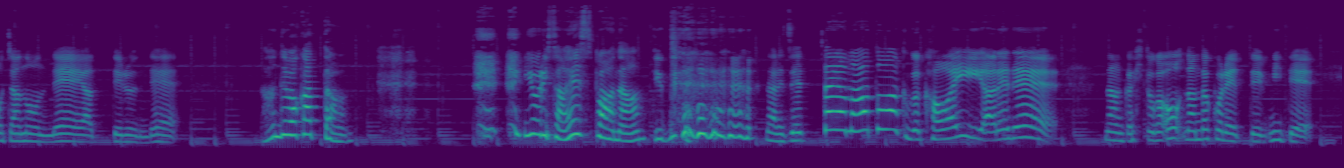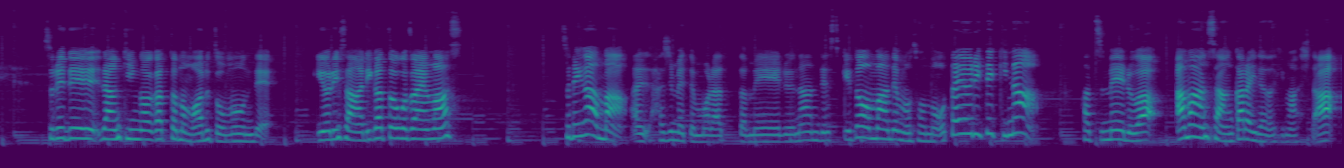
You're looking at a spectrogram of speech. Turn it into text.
お茶飲んでやってるんで、なんでわかったん？いおりさんエスパーなん？って言って あれ絶対あのアートワークが可愛いあれで、なんか人が、お、なんだこれって見て、それでランキング上がったのもあると思うんで、いおりさんありがとうございます。それがまあ、初めてもらったメールなんですけど、まあでもそのお便り的な初メールはアマンさんからいただきました。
